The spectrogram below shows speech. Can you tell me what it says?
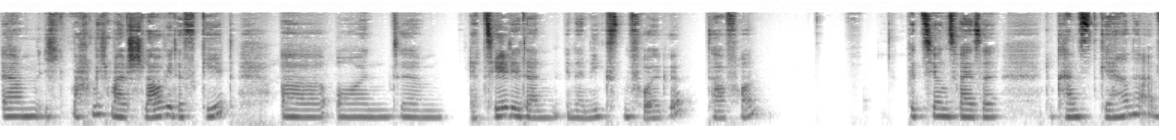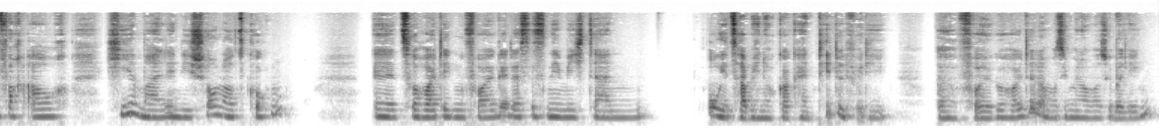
Ähm, ich mache mich mal schlau, wie das geht äh, und ähm, erzähle dir dann in der nächsten Folge davon. Beziehungsweise du kannst gerne einfach auch hier mal in die Show Notes gucken äh, zur heutigen Folge. Das ist nämlich dann, oh, jetzt habe ich noch gar keinen Titel für die äh, Folge heute, da muss ich mir noch was überlegen.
